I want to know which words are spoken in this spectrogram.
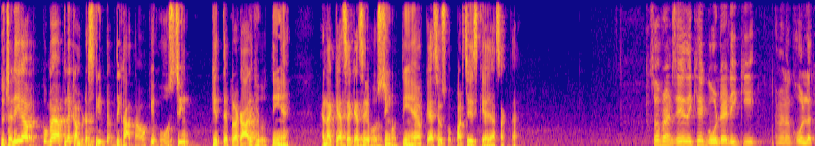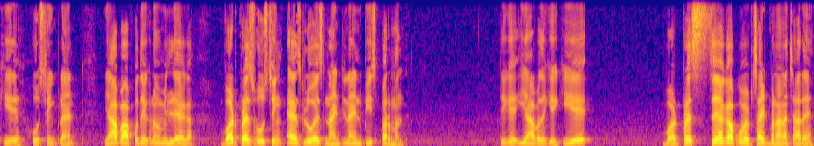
तो चलिए, आपको मैं अपने कंप्यूटर स्क्रीन पर दिखाता हूँ कि होस्टिंग कितने प्रकार की होती हैं। है ना? कैसे कैसे होस्टिंग होती हैं और कैसे उसको परचेज किया जा सकता है। सो so फ्रेंड्स ये देखिए गो डैडी की मैंने खोल रखी है होस्टिंग प्लान यहाँ पर आपको देखने को मिल जाएगा। Word hosting as low as ninety nine rupees per month ठीक है? यहाँ पर देखिए कि ये वर्ड से अगर आपको वेबसाइट बनाना चाह रहे हैं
